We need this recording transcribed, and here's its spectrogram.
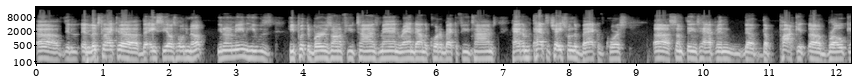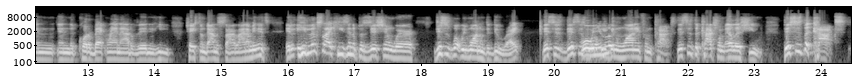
Uh, it, it looks like uh, the ACL's holding up. You know what I mean? He was he put the burners on a few times, man. Ran down the quarterback a few times. Had him had to chase from the back, of course. Uh, some things happened. The the pocket uh, broke, and and the quarterback ran out of it, and he chased him down the sideline. I mean, it's it, he looks like he's in a position where this is what we want him to do, right? This is this is Well, what we've look- been wanting from Cox. This is the Cox from LSU. This is the Cox.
